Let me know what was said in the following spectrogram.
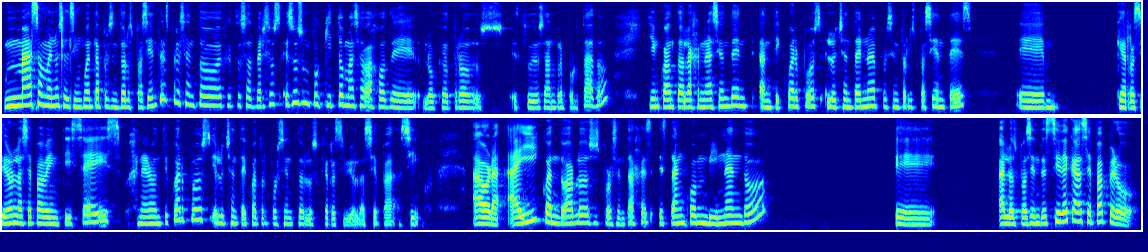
Más o menos el 50% de los pacientes presentó efectos adversos. Eso es un poquito más abajo de lo que otros estudios han reportado. Y en cuanto a la generación de anticuerpos, el 89% de los pacientes eh, que recibieron la cepa 26 generó anticuerpos y el 84% de los que recibió la cepa 5. Ahora, ahí cuando hablo de esos porcentajes, están combinando eh, a los pacientes, sí de cada cepa, pero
